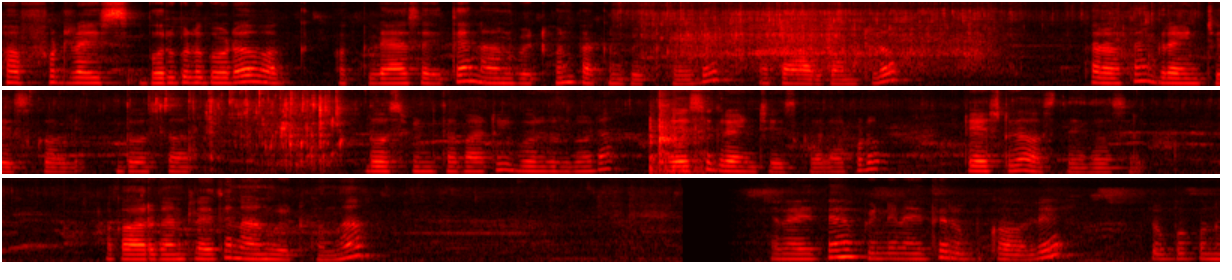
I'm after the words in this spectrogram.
పఫ్డ్ రైస్ బొరుగులు కూడా ఒక ఒక గ్లాస్ అయితే నానబెట్టుకొని పక్కన పెట్టుకోవాలి. ఒక ఆరు గంటలు తర్వాత గ్రైండ్ చేసుకోవాలి. దోశ దోశ పిండితో పాటు ఈ బొరుగులు కూడా వేసి గ్రైండ్ చేసుకోవాలి. అప్పుడు టేస్ట్గా వస్తాయి దోశలు. ఒక ఆరు గంటలు అయితే నానబెట్టుకుందాం ఇలా అయితే పిండిని అయితే రుబ్బుకోవాలి. రుబ్బుకున్న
